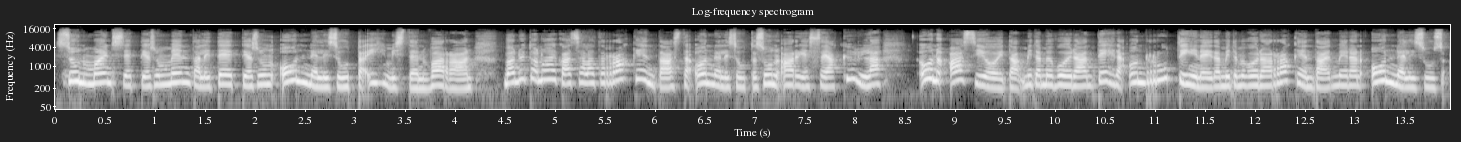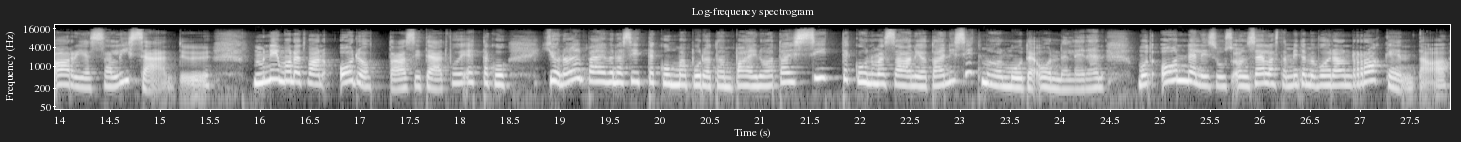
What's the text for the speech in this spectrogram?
sun mindsettiä, sun mentaliteettia, sun onnellisuutta ihmisten varaan, vaan nyt on aika, että sä alat rakentaa sitä onnellisuutta sun arjessa. Ja kyllä, on asioita, mitä me voidaan tehdä, on rutiineita, mitä me voidaan rakentaa, että meidän onnellisuus arjessa lisääntyy. Niin monet vaan odottaa sitä, että voi että kun jonain päivänä sitten kun mä pudotan painoa tai sitten kun mä saan jotain, niin sit mä oon muuten onnellinen. Mutta onnellisuus on sellaista, mitä me voidaan rakentaa.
